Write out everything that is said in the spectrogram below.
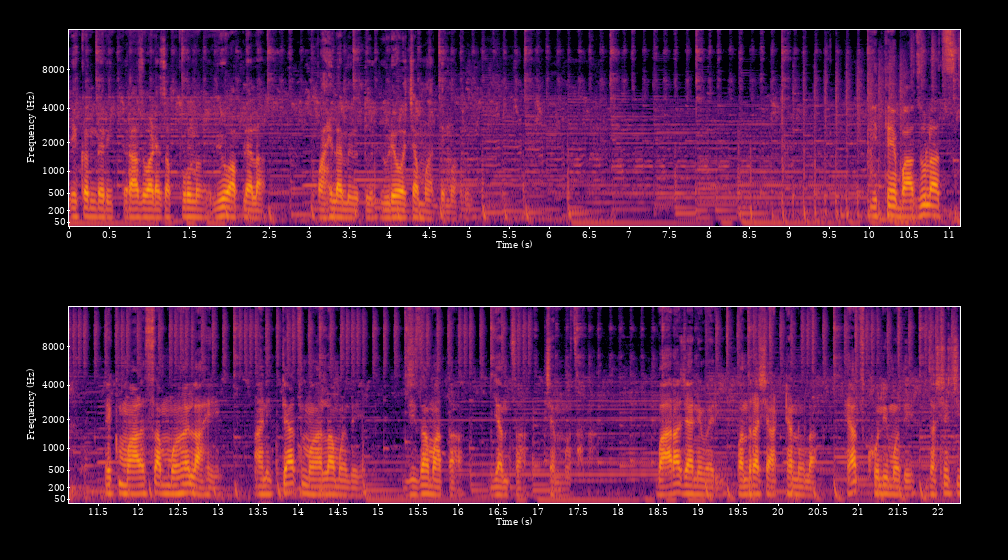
एकंदरीत राजवाड्याचा पूर्ण व्ह्यू आपल्याला पाहायला मिळतो. व्हिडिओच्या माध्यमातून. इथे बाजूलाच एक माळसा महल आहे आणि त्याच महालामध्ये जिजामाता यांचा जन्म झाला. बारा जानेवारी पंधराशे अठ्ठ्याण्णवला ह्याच खोलीमध्ये जशाची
